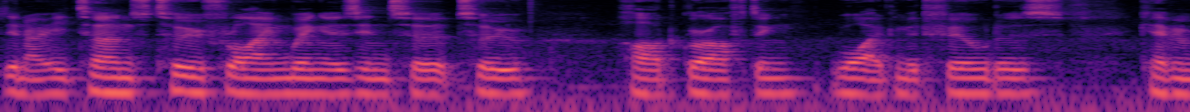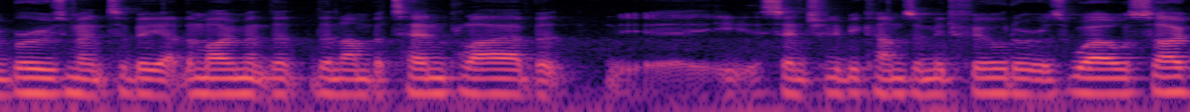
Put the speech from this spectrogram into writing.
you know, he turns two flying wingers into two hard grafting wide midfielders. Kevin Bru's meant to be at the moment the, the number 10 player, but he essentially becomes a midfielder as well. So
